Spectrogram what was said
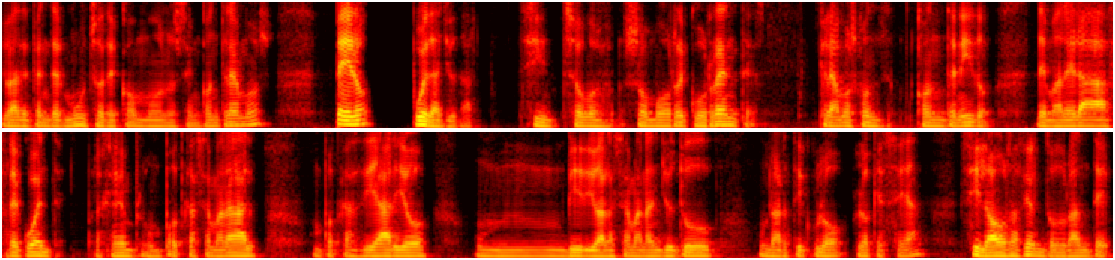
y va a depender mucho de cómo nos encontremos, pero puede ayudar. Si somos, recurrentes, creamos contenido de manera frecuente, por ejemplo, un podcast semanal, un podcast diario, un vídeo a la semana en YouTube, un artículo, lo que sea, si lo vamos haciendo durante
